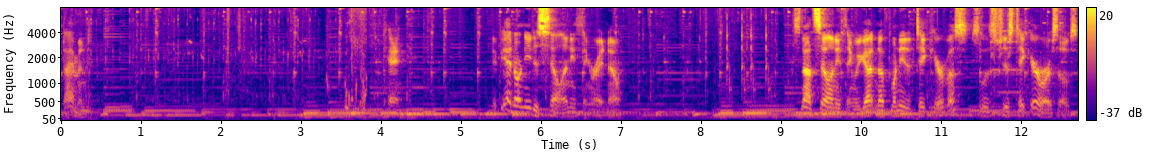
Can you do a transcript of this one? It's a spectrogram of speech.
diamond. Okay. Maybe I don't need to sell anything right now. Let's not sell anything. We got enough money to take care of us, so let's just take care of ourselves.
